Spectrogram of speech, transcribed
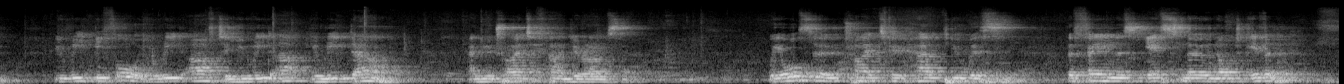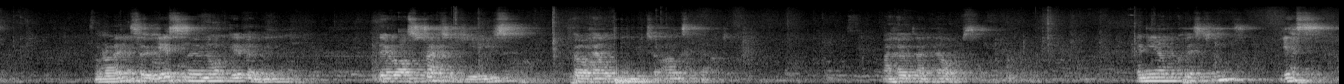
You read before, you read after, you read up, you read down. And you try to find your answer. We also try to help you with the famous yes, no, not given. All right, so yes, no, not given. There are strategies for helping you to answer that. I hope that helps. Any other questions? Yes?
